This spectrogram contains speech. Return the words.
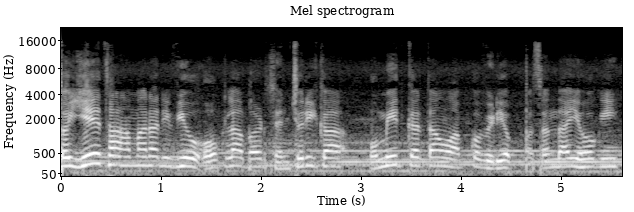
तो ये था हमारा रिव्यू ओखला बर्ड सेंचुरी का। उम्मीद करता हूँ आपको वीडियो पसंद आई होगी।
